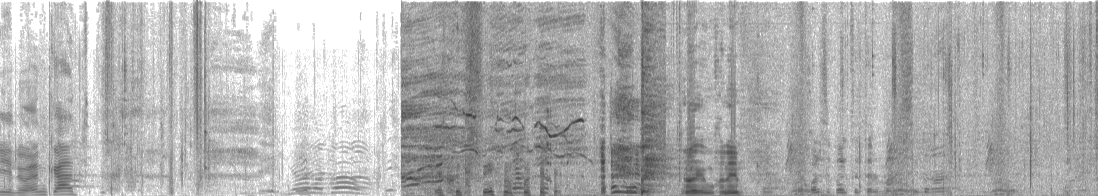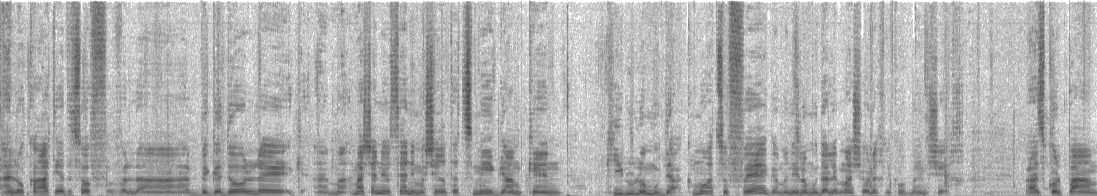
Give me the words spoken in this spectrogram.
She's got אין קאט. רגע, מוכנים? אתה יכול לספר קצת על מה הסדרה? אני לא קראתי עד הסוף, אבל uh, בגדול, uh, מה, מה שאני עושה, אני משאיר את עצמי גם כן כאילו לא מודע. כמו הצופה, גם אני לא מודע למה שהולך לקרות בהמשך. ואז כל פעם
